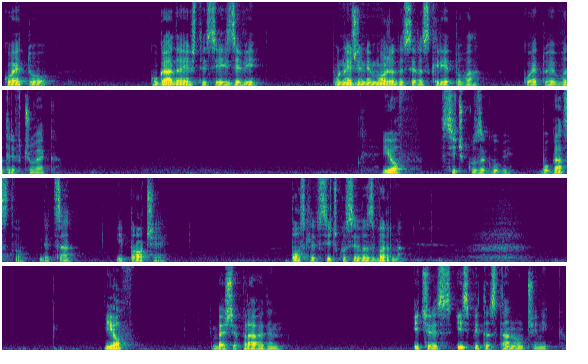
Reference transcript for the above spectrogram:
което кога да е ще се изяви, понеже не може да се разкрие това, което е вътре в човека. Йов всичко загуби – богатство, деца и прочее. После всичко се възвърна. Йов беше праведен и чрез изпита стана ученик.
